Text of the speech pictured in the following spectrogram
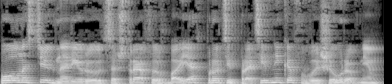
Полностью игнорируются штрафы в боях против противников выше уровнем.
